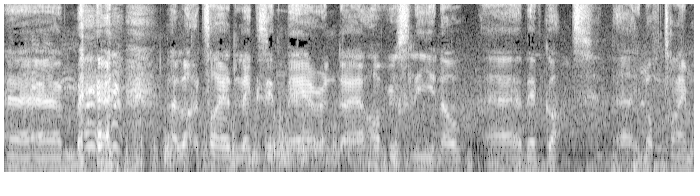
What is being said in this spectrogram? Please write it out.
Um, a lot of tired legs in there, and uh, obviously, you know, uh, they've got uh, enough time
